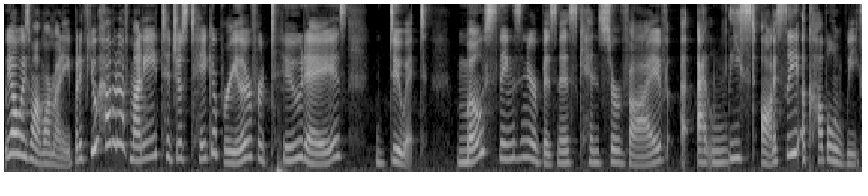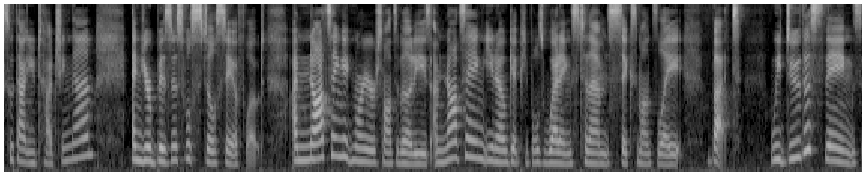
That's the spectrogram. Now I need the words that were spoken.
we always want more money, but if you have enough money to just take a breather for two days, do it most things in your business can survive at least, honestly, a couple of weeks without you touching them, and your business will still stay afloat. I'm not saying ignore your responsibilities. I'm not saying, you know, get people's weddings to them six months late, but we do this things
